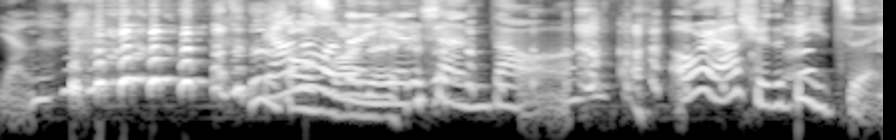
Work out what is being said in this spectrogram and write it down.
样，不要那么能言善道，偶尔要学着闭嘴。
